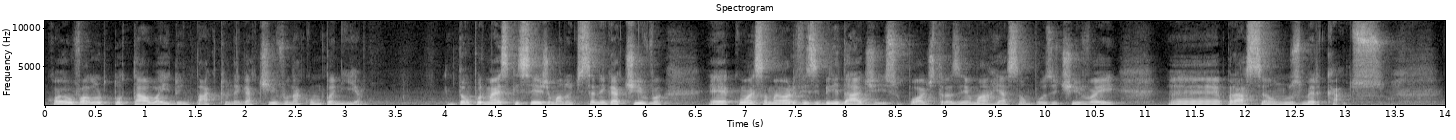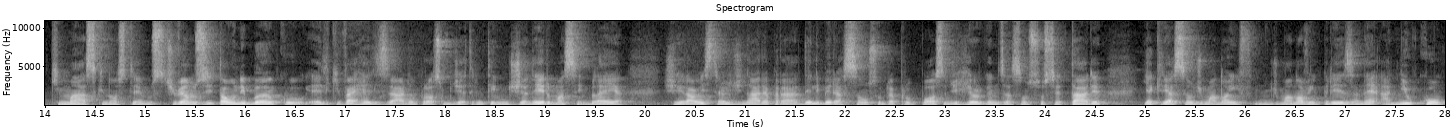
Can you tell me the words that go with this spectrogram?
qual é o valor total aí do impacto negativo na companhia. Então, por mais que seja uma notícia negativa, é, com essa maior visibilidade, isso pode trazer uma reação positiva aí é, para ação nos mercados. Que mais que nós temos? Tivemos Itaú Unibanco, ele que vai realizar no próximo dia 31 de janeiro uma assembleia geral extraordinária para deliberação sobre a proposta de reorganização societária e a criação de uma, no, de uma nova empresa, né, a Newco,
